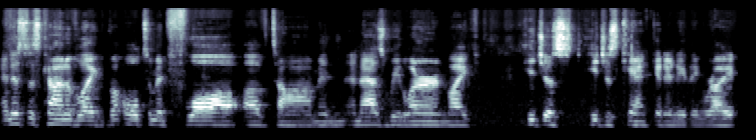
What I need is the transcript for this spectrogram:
And this is kind of like the ultimate flaw of Tom. And and as we learn, like he just he just can't get anything right.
